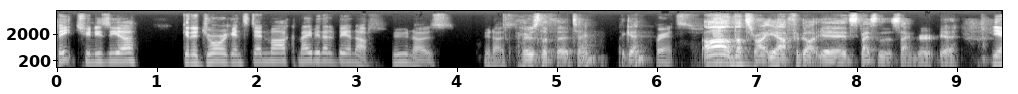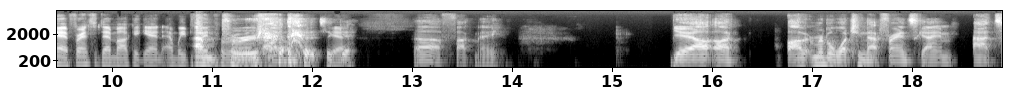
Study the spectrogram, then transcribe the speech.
beat Tunisia, get a draw against Denmark. Maybe that'd be enough. Who knows? Who knows? Who's the third team again? France. Oh, that's right. Yeah, I forgot. Yeah, it's basically the same group. Yeah. Yeah, France and Denmark again, and we played Um, Peru. Peru. in the playoff. to Yeah. get- Oh, fuck me. Yeah, I, I I remember watching that France game at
